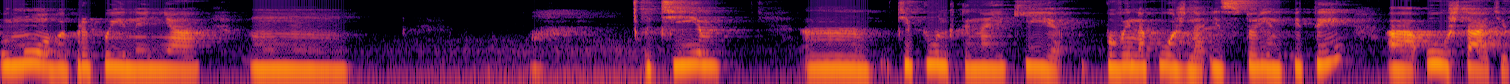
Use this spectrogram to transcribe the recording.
умови припинення, ті, е, ті пункти, на які повинна кожна із сторін піти. У штатів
